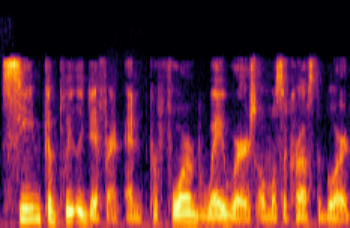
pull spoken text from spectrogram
seem completely different and performed way worse almost across the board.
